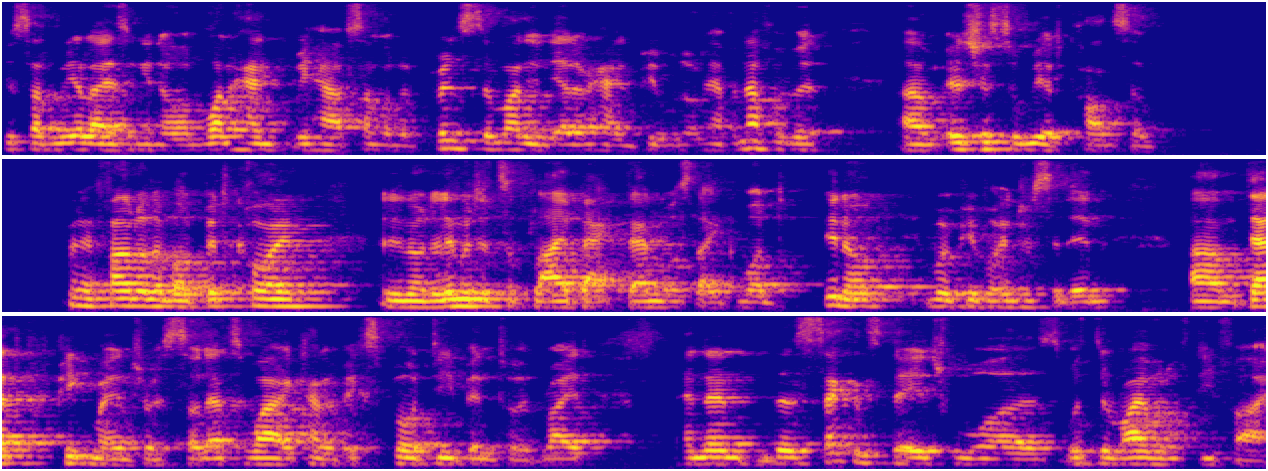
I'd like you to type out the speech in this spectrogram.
you start realizing, you know, on one hand we have someone that prints the money, on the other hand people don't have enough of it. Um, it's just a weird concept. When I found out about Bitcoin, you know, the limited supply back then was like what you know were people interested in. Um, that piqued my interest, so that's why I kind of explored deep into it, right? And then the second stage was with the arrival of DeFi,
